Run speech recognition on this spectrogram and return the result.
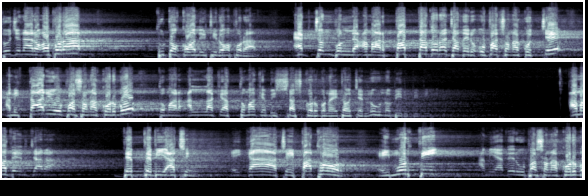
দুজনার অপরাধ দুটো কোয়ালিটির অপরাধ। একজন বললে, আমার বাপ দাদরা যাদের উপাসনা করছে, আমি তারই উপাসনা করব, তোমার আল্লাহকে আর তোমাকে বিশ্বাস করব না। এটা হচ্ছে নুহ নবীর বিবি। আমাদের যারা দেবদেবী আছে, এই গাছ, এই পাথর, এই মূর্তি, আমি এদের উপাসনা করব,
